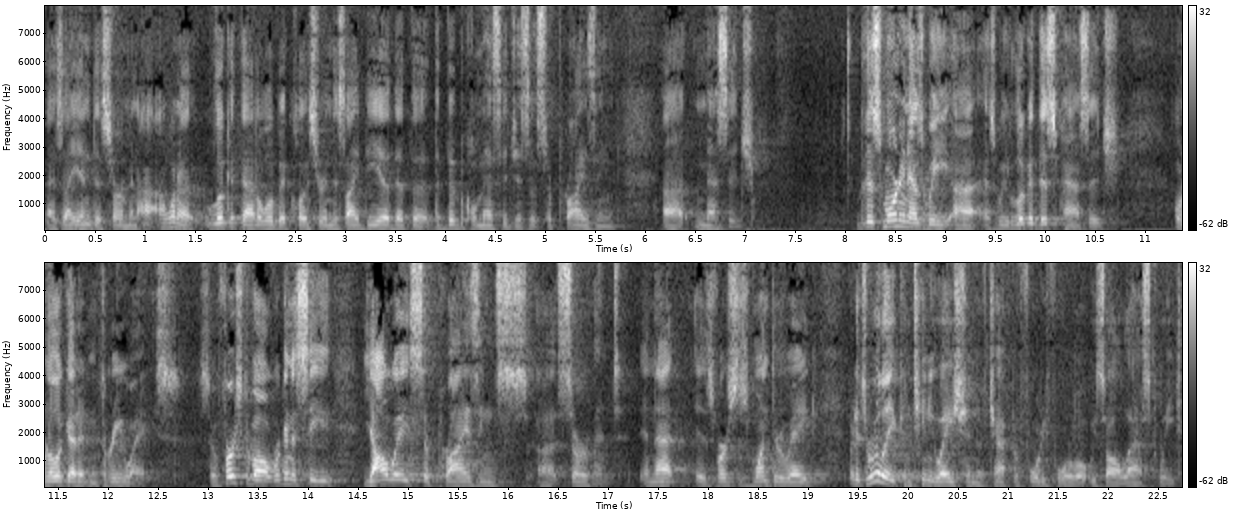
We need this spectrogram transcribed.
as I end this sermon, I, I want to look at that a little bit closer in this idea that the, the biblical message is a surprising uh, message. But this morning, as we, uh, as we look at this passage, I want to look at it in three ways. So, first of all, we're going to see Yahweh's surprising uh, servant, and that is verses 1 through 8. But it's really a continuation of chapter 44, what we saw last week.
